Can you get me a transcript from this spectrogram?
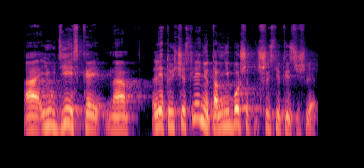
а, иудейской а, летоисчислению, там не больше 6 тысяч лет.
